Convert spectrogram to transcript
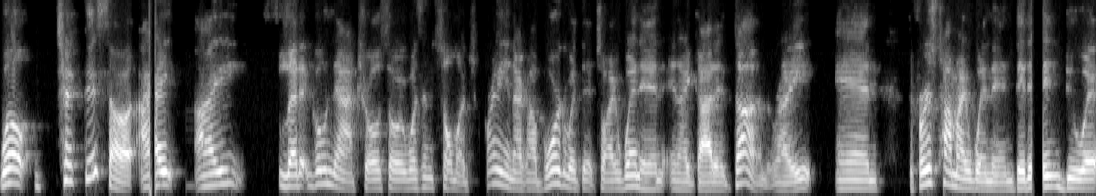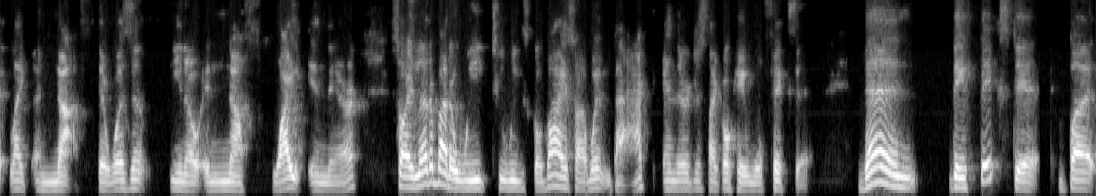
Well, check this out. I I let it go natural, so it wasn't so much gray, and I got bored with it. So I went in and I got it done, right? And the first time I went in, they didn't do it like enough. There wasn't, you know, enough white in there. So I let about a week, two weeks go by. So I went back, and they're just like, okay, we'll fix it. Then they fixed it, but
